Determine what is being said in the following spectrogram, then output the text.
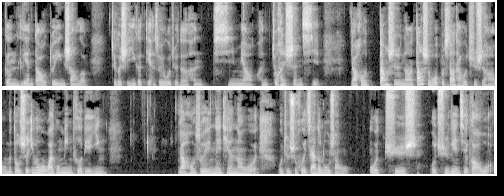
跟镰刀对应上了，这个是一个点，所以我觉得很奇妙，很就很神奇。然后当时呢，当时我不知道他会去世哈，我们都是因为我外公命特别硬，然后所以那天呢，我我就是回家的路上，我我去是我去链接高我。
